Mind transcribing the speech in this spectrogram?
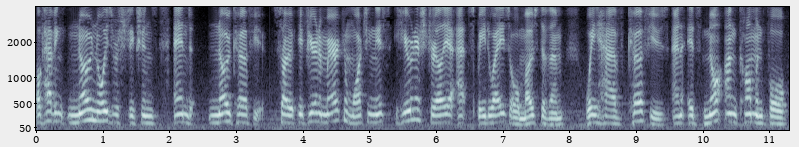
of having no noise restrictions and no curfew. So if you're an American watching this, here in Australia at speedways, or most of them, we have curfews and it's not uncommon for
